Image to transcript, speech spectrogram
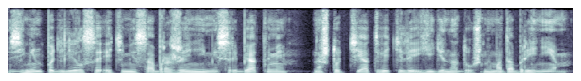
Зимин поделился этими соображениями с ребятами, на что те ответили единодушным одобрением.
